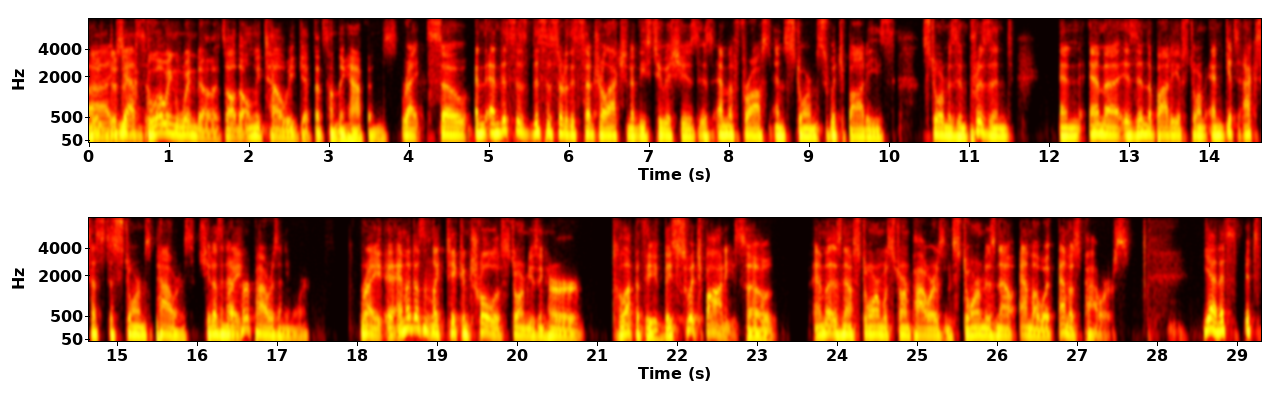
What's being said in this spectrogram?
Uh, there's yes. a glowing window. It's all the only tell we get that something happens. right. So, and and this is this is sort of the central action of these two issues: is Emma Frost and Storm switch bodies. Storm is imprisoned, and Emma is in the body of Storm and gets access to Storm's powers. She doesn't have Right. her powers anymore. Right. Emma doesn't like take control of Storm using her telepathy. They switch bodies. So Emma is now Storm with Storm powers, and Storm is now Emma with Emma's powers. Yeah, that's it's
